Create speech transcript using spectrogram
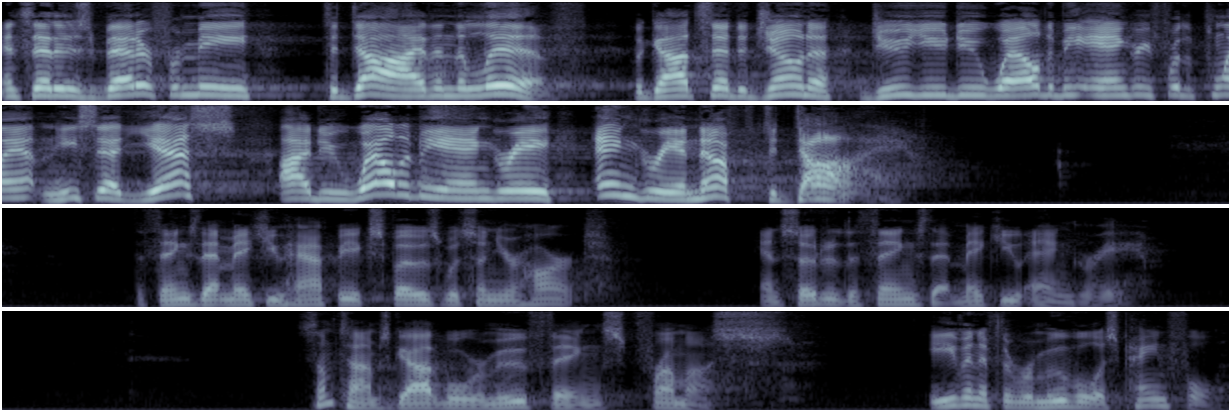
and said, It is better for me to die than to live. But God said to Jonah, Do you do well to be angry for the plant? And he said, Yes, I do well to be angry, angry enough to die. The things that make you happy expose what's in your heart, and so do the things that make you angry. Sometimes God will remove things from us, even if the removal is painful,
